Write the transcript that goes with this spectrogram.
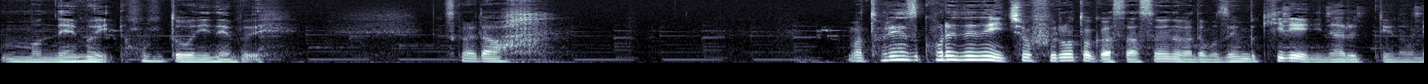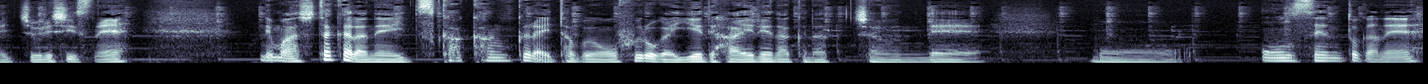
もう眠い。本当に眠い。疲れたわ。まあ、とりあえずこれでね、一応風呂とかさ、そういうのがでも全部綺麗になるっていうのがめっちゃ嬉しいですね。でも明日からね、5日間くらい多分お風呂が家で入れなくなっちゃうんで、もう、温泉とかね、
